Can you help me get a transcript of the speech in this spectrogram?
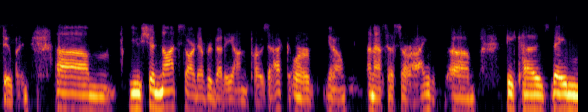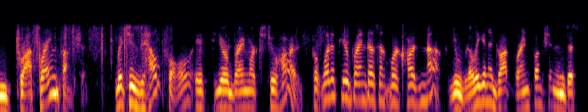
stupid. Um, you should not start everybody on Prozac or, you know, an SSRI, um, because they drop brain function which is helpful if your brain works too hard. But what if your brain doesn't work hard enough? You're really going to drop brain function and just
